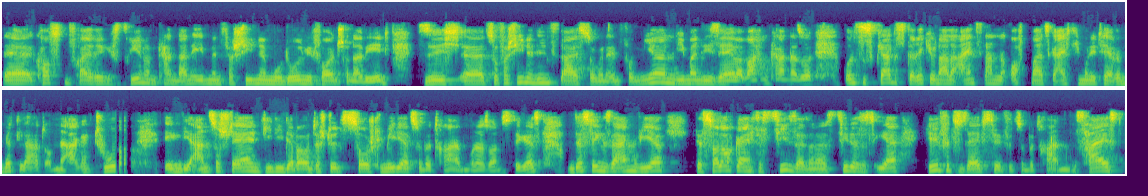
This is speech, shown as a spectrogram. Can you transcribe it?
äh, äh, kostenfrei registrieren und kann dann eben in verschiedenen Modulen, wie vorhin schon erwähnt, sich äh, zu verschiedenen Dienstleistungen informieren, wie man die selber machen kann. Also uns ist klar, dass der regionale Einzelhandel oftmals gar nicht die monetären Mittel hat, um eine Agentur irgendwie anzustellen, die die dabei unterstützt, Social Media zu betreiben oder sonstiges. Und deswegen sagen wir, das soll auch gar nicht das Ziel sein, sondern das Ziel ist es eher, Hilfe zur Selbsthilfe zu betreiben. Das heißt,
